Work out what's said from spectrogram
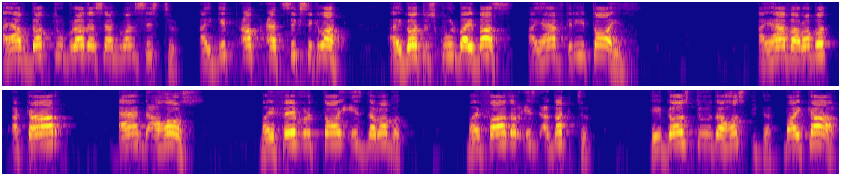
I have got two brothers and one sister I get up at 6 o'clock I go to school by bus I have three toys I have a robot, a car, and a horse. My favorite toy is the robot. My father is a doctor. He goes to the hospital by car.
